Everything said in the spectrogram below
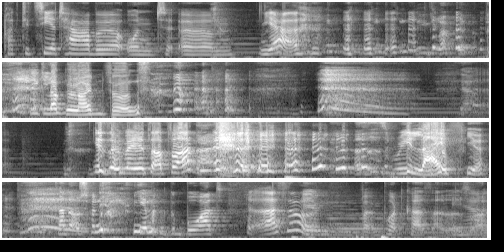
praktiziert habe und ähm, ja. Die Glocken, die Glocken läuten für uns. Hier sollen wir jetzt abwarten. Das ist real life hier. Das hat auch schon jemand gebohrt. Ach so. Im, beim Podcast, also das ja. war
